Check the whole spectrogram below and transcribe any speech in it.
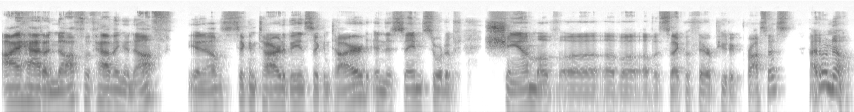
I had enough of having enough. You know, sick and tired of being sick and tired in the same sort of sham of a, of a of a psychotherapeutic process. I don't know.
